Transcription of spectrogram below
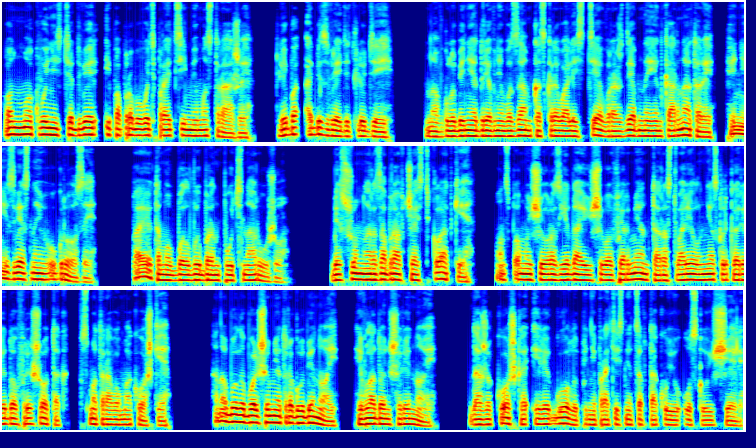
Он мог вынести дверь и попробовать пройти мимо стражи, либо обезвредить людей. Но в глубине древнего замка скрывались те враждебные инкарнаторы и неизвестные угрозы. Поэтому был выбран путь наружу. Бесшумно разобрав часть кладки, он с помощью разъедающего фермента растворил несколько рядов решеток в смотровом окошке. Оно было больше метра глубиной и в ладонь шириной. Даже кошка или голубь не протиснется в такую узкую щель.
